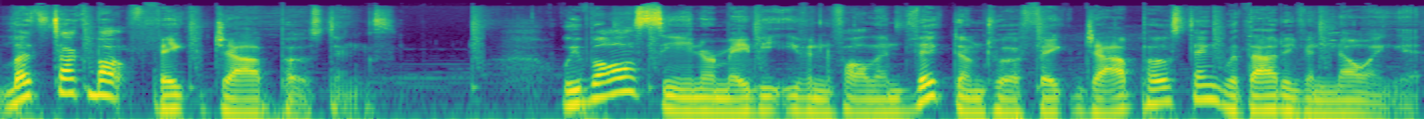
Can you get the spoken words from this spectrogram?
let's talk about fake job postings. We've all seen or maybe even fallen victim to a fake job posting without even knowing it.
